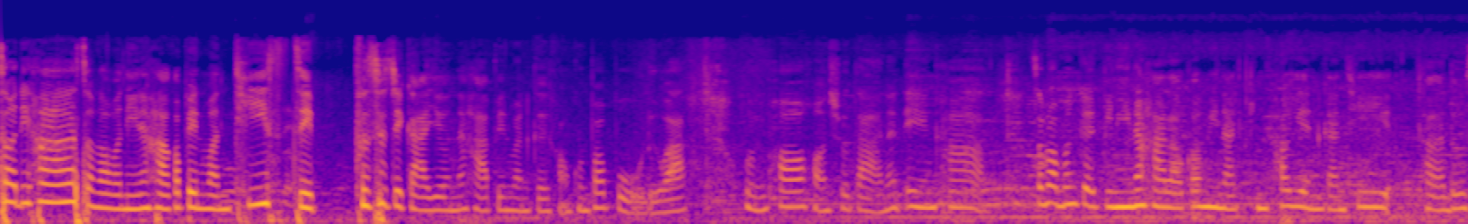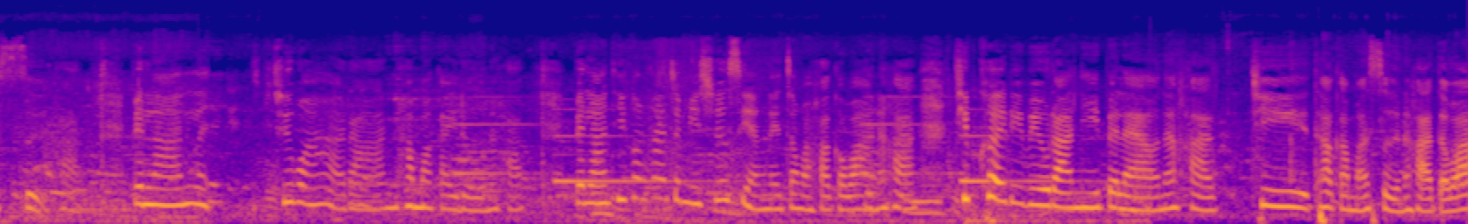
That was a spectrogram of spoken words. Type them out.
สวัสดีค่ะสำหรับวันนี้นะคะ ก็เป็นวันที่10พฤศจิกายนนะคะ เป็นวันเกิดของคุณพ่อปู่หรือว่าคุณพ่อของโชตานั่นเองค่ะสำหรับวันเกิดปีนี้นะคะ เราก็มีนัดกินข้าวเย็นกันที่ทาโดสึค่ะ เป็นร้าน ชื่อว่าร้านฮามาไกโดนะคะ เป็นร้านที่ค่อนข้างจะมีชื่อเสียงในจังหวัดคากาวะนะคะ ทิปเคยรีวิวร้านนี้ไปแล้วนะคะ ที่ทากามาสึนะคะ แต่ว่า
